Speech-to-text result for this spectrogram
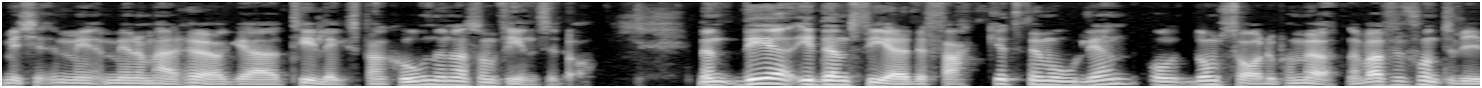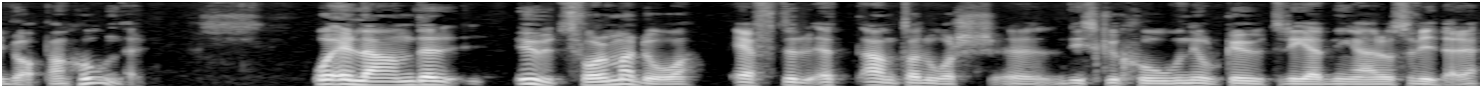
med, med, med de här höga tilläggspensionerna som finns idag. Men det identifierade facket förmodligen och de sa det på mötena, varför får inte vi bra pensioner? Och Erlander utformar då, efter ett antal års eh, diskussion i olika utredningar och så vidare,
